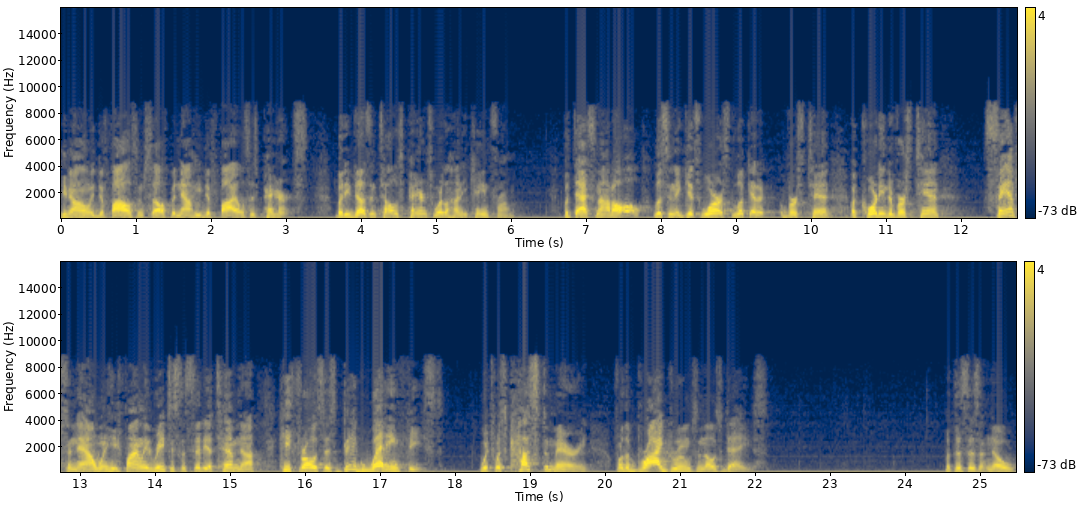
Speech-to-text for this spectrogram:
He not only defiles himself, but now he defiles his parents. But he doesn't tell his parents where the honey came from. But that's not all. Listen, it gets worse. Look at it, verse 10. According to verse 10, Samson now, when he finally reaches the city of Timnah, he throws this big wedding feast, which was customary for the bridegrooms in those days. But this isn't no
